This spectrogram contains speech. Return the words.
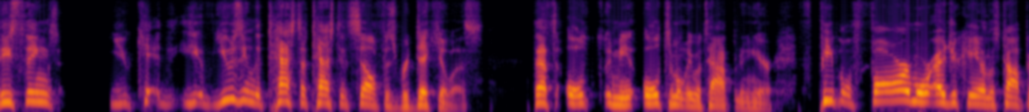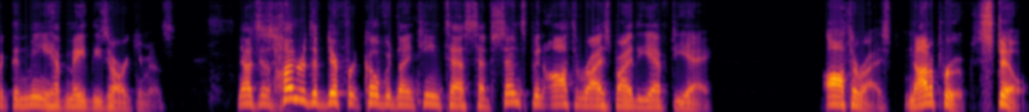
These things you can't using the test to test itself is ridiculous. That's ult- I mean ultimately what's happening here. People far more educated on this topic than me have made these arguments. Now it says hundreds of different COVID nineteen tests have since been authorized by the FDA. Authorized, not approved, still.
